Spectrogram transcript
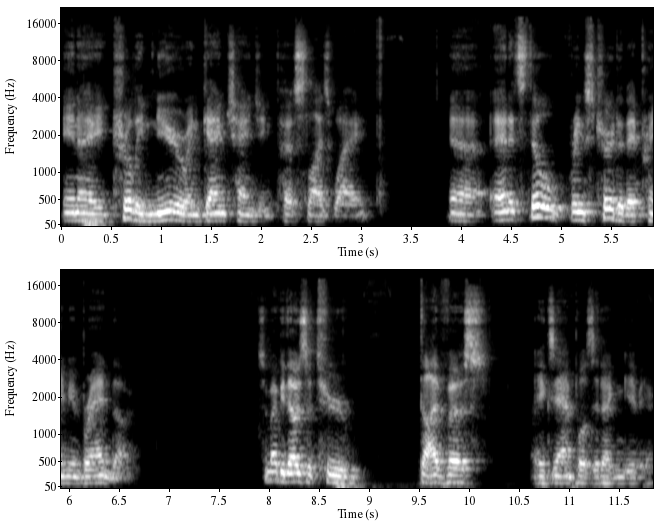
in a truly new and game changing personalized way. Uh, and it still rings true to their premium brand, though. So maybe those are two diverse examples that I can give you.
